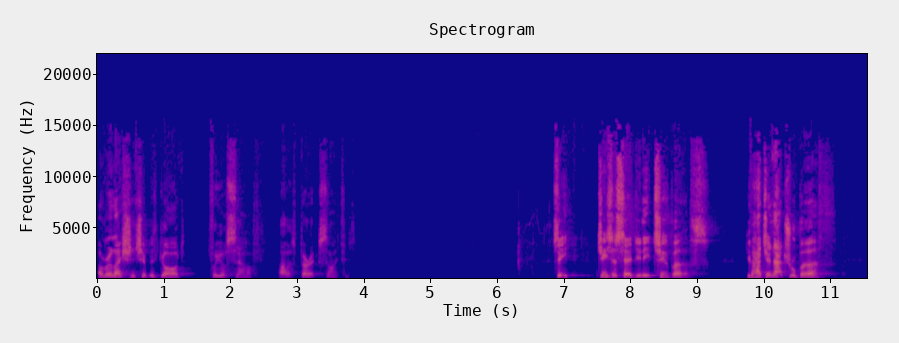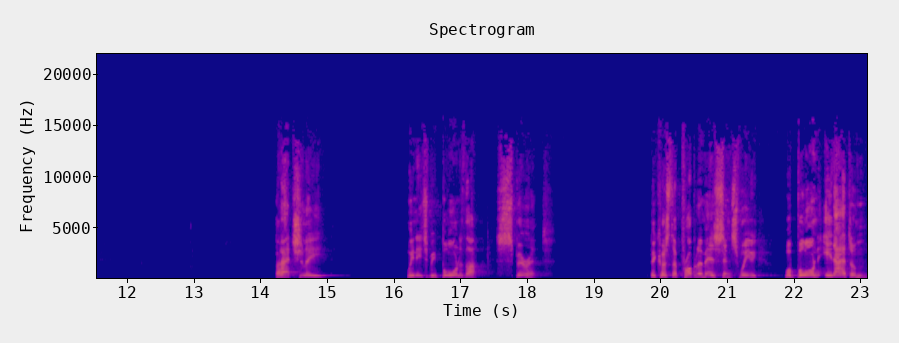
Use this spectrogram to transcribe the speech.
a relationship with God for yourself. I was very excited. See, Jesus said you need two births. You've had your natural birth, but actually, we need to be born of the Spirit. Because the problem is, since we were born in Adam,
